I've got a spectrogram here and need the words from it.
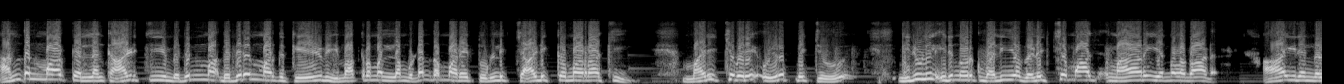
അന്ധന്മാർക്കെല്ലാം കാഴ്ചയും വെതിരന്മാർക്ക് കേൾവി കേൾവിയും മാത്രമല്ല മുടന്തന്മാരെ തുള്ളി ചാടിക്കുമാറാക്കി മരിച്ചവരെ ഉയർപ്പിച്ചു. ഇരുളിൽ ഇരുന്നവർക്ക് വലിയ വെളിച്ചമാ മാറി എന്നുള്ളതാണ്. ആയിരങ്ങൾ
